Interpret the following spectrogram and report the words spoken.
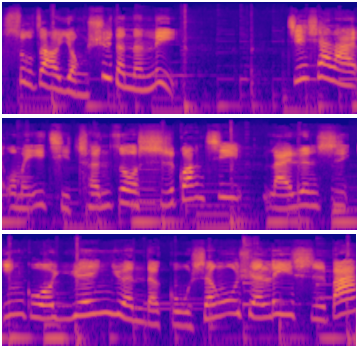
塑造永续的能力。接下来，我们一起乘坐时光机。来认识英国渊远的古生物学历史吧。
